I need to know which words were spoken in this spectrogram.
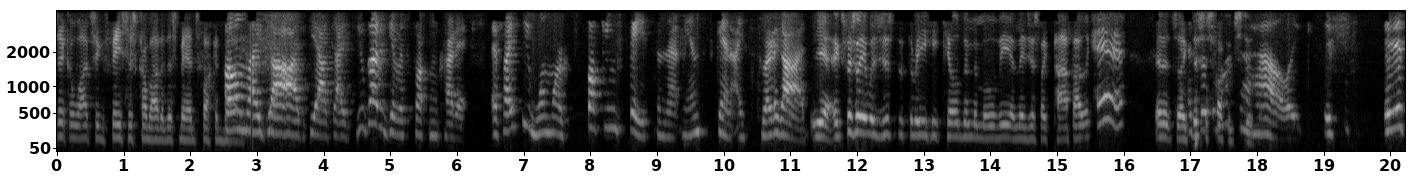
sick of watching faces come out of this man's fucking oh body. Oh my god, yeah, guys, you gotta give us fucking credit. If I see one more fucking face in that man's skin, I swear to God. Yeah, especially it was just the three he killed in the movie, and they just like pop out like, "Hey," and it's like, this It's is fucking stupid. hell? Like, it's just, it is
